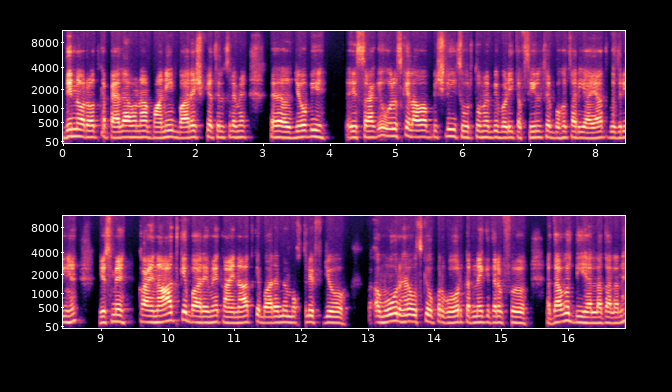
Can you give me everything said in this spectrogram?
दिन और रात का पैदा होना, पानी, बारिश के सिलसिले में जो भी इस तरह के, और उसके अलावा पिछली सूरतों में भी बड़ी तफसील से बहुत सारी आयात गुजरी हैं, जिसमें कायनात के बारे में, कायनात के बारे में मुख्तलिफ़ जो अमूर हैं, उसके ऊपर गौर करने की तरफ़ दावत दी है अल्लाह ताला ने।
